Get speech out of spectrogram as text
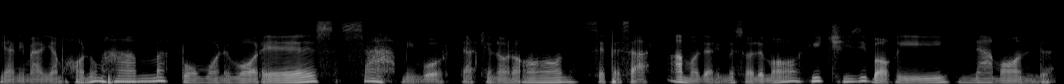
یعنی مریم خانم هم به عنوان وارث سهم می‌برد در کنار آن سه پسر. اما در این مثال ما هیچ چیزی باقی نماند.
